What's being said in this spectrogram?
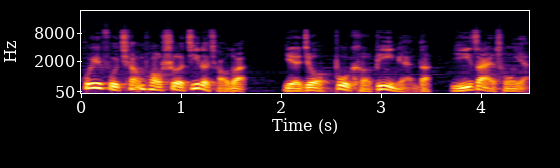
恢复枪炮射击的桥段，也就不可避免的一再重演。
